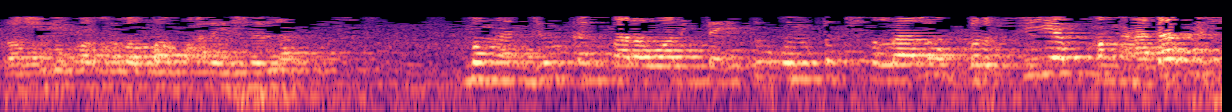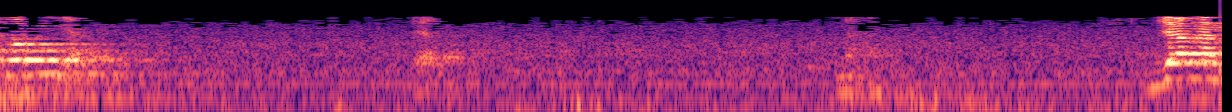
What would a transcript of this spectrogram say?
Rasulullah Shallallahu Alaihi Wasallam menganjurkan para wanita itu untuk selalu bersiap menghadapi suaminya. Ya. Nah, jangan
